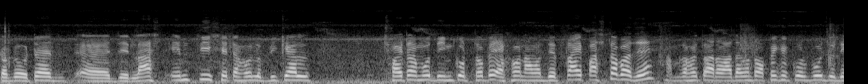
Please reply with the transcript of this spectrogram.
তবে আহ, যে লাস্ট এন্ট্রি সেটা হলো বিকাল ছয়টার মধ্যে ইন করতে হবে। এখন আমাদের প্রায় পাঁচটা বাজে। আমরা হয়তো আরও আধা ঘণ্টা অপেক্ষা করব। যদি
